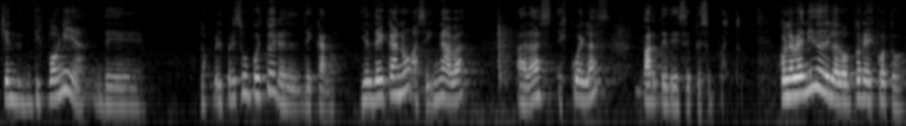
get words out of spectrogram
quien disponía del presupuesto era el decano y el decano asignaba a las escuelas parte de ese presupuesto. Con la venida de la doctora Escoto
